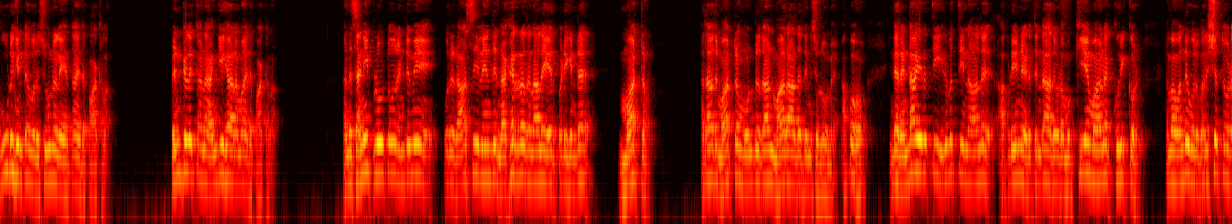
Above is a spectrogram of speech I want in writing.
கூடுகின்ற ஒரு சூழ்நிலையை தான் இதை பார்க்கலாம். பெண்களுக்கான அங்கீகாரமாக இதை பார்க்கலாம். அந்த சனி ப்ளூட்டோ ரெண்டுமே ஒரு ராசியிலேருந்து நகர்றதுனால ஏற்படுகின்ற மாற்றம். அதாவது மாற்றம் ஒன்று தான் மாறாததுன்னு சொல்லுவோமே. அப்போது இந்த ரெண்டாயிரத்தி இருபத்தி நாலு அப்படின்னு எடுத்துட்டால் அதோட முக்கியமான குறிக்கோள் நம்ம வந்து ஒரு வருஷத்தோட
